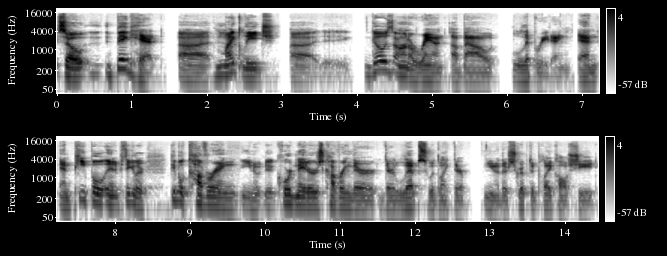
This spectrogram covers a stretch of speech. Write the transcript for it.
so big hit. Uh, Mike Leach uh, goes on a rant about lip reading and and people in particular people covering you know coordinators covering their their lips with like their you know their scripted play call sheet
